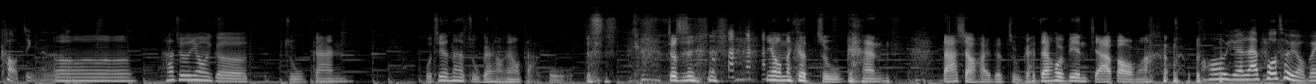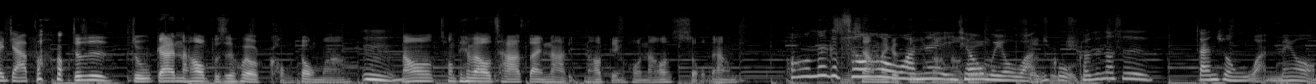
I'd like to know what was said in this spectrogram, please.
靠近的那种。嗯，他就是用一个竹竿。我记得那个竹竿好像有打过我，就是 就是 用那个竹竿打小孩的竹竿，这样会变家暴吗？哦，原来 Porter 有被家暴，就是竹竿，然后不是会有孔洞吗？嗯，然后充电宝插在那里，然后点火，然后手这样。哦，那个超好玩呢！以前我们有玩过，可是那是单纯玩，没有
